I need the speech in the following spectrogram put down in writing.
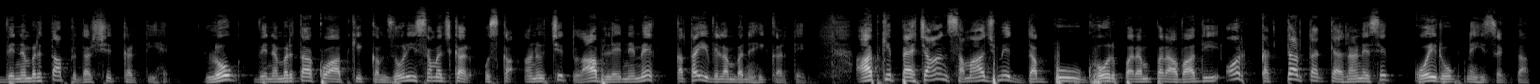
विनम्रता प्रदर्शित करती है। लोग विनम्रता को आपकी कमज़ोरी समझकर उसका अनुचित लाभ लेने में कतई विलंब नहीं करते। आपकी पहचान समाज में दब्बू, घोर परंपरावादी और कट्टर तक कहलाने से कोई रोक नहीं सकता।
